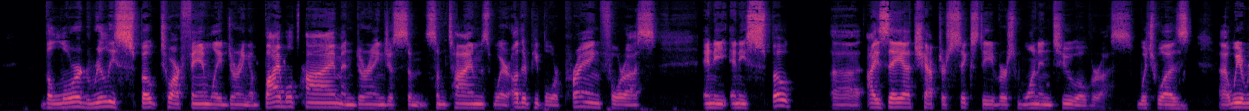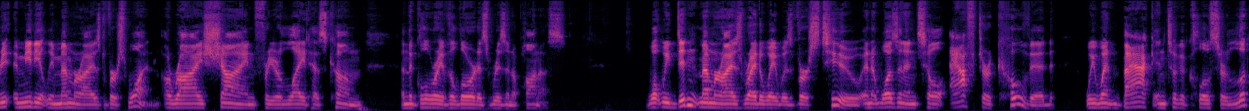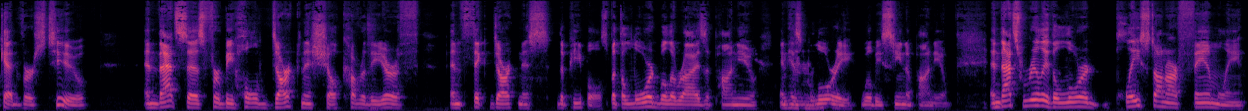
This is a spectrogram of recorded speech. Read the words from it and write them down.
the Lord really spoke to our family during a Bible time and during just some some times where other people were praying for us. And he and he spoke uh, Isaiah chapter 60, verse 1 and 2 over us, which was uh, we re- immediately memorized verse 1 Arise, shine, for your light has come, and the glory of the Lord has risen upon us. What we didn't memorize right away was verse 2, and it wasn't until after COVID we went back and took a closer look at verse 2, and that says, For behold, darkness shall cover the earth and thick darkness the peoples. But the Lord will arise upon you, and his mm-hmm. glory will be seen upon you. And that's really the Lord placed on our family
